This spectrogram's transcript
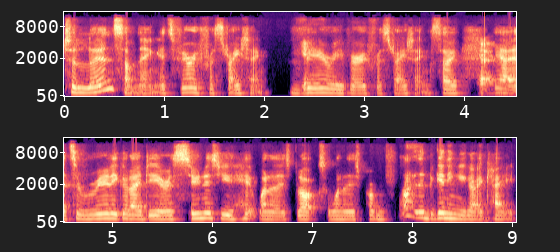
to learn something, it's very frustrating very very frustrating so yeah. yeah. it's a really good idea as soon as you hit one of those blocks or one of those problems right at the beginning you go okay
